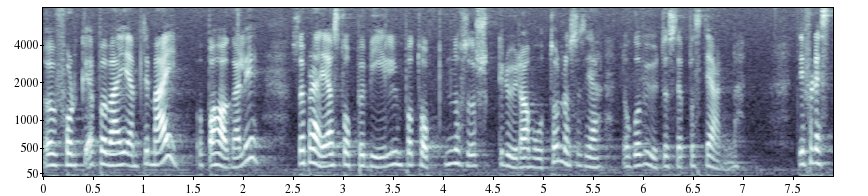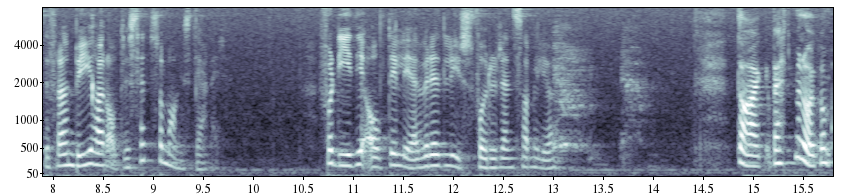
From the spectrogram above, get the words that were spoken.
Når folk er på vei hjem til meg oppe på Hagali, så pleier jeg å stoppe bilen på toppen og så skrur av motoren og så sier jeg, nå går vi ut og ser på stjernene. De fleste fra en by har aldri sett så mange stjerner. Fordi de alltid lever i et lysforurensa miljø. Dag, vet vi noe om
